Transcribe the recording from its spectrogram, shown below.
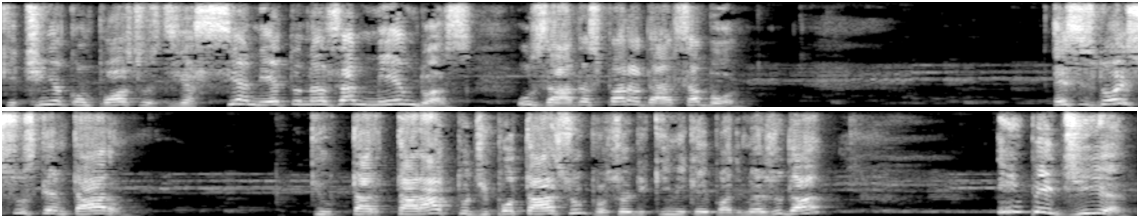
que tinha compostos de cianeto nas amêndoas usadas para dar sabor. Esses dois sustentaram que o tartarato de potássio, professor de química aí pode me ajudar, impedia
